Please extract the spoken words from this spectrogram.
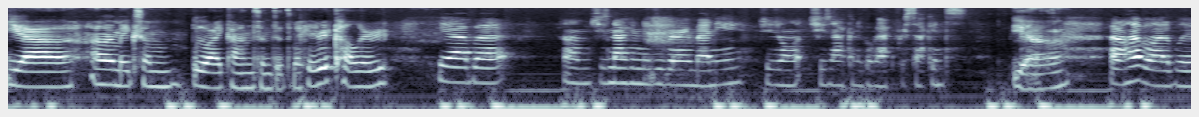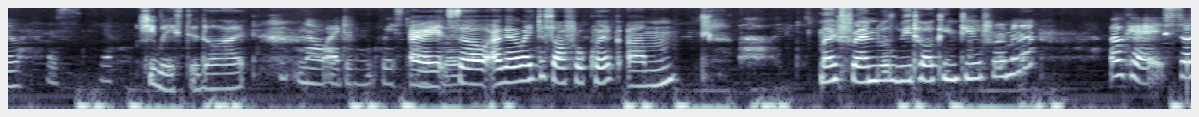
Yeah, I'm gonna make some blue icons since it's my favorite color. Yeah, but um, she's not going to do very many. She's only, she's not going to go back for seconds. Yeah, I don't have a lot of blue. It's, yeah. she wasted a lot. No, I didn't waste. All right, blue. so I gotta wipe this off real quick. Um, my friend will be talking to you for a minute. Okay, so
